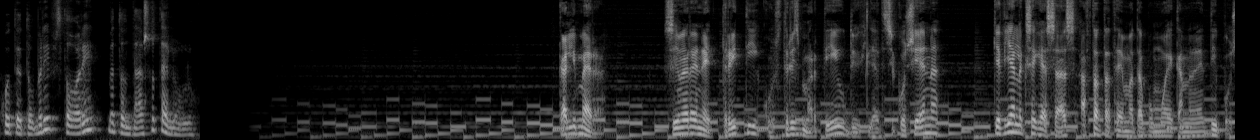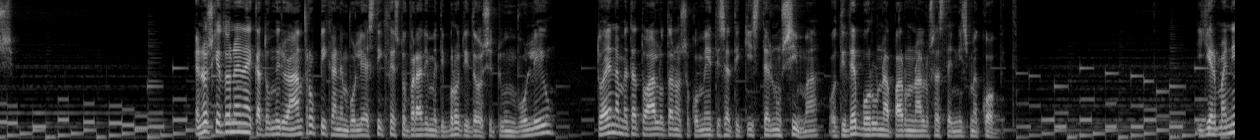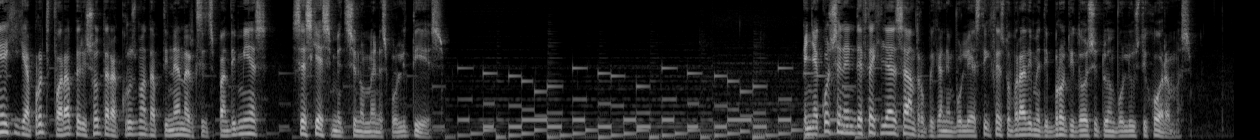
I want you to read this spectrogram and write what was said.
Ακούτε το Brief Story με τον Τάσο Τελούλου. Καλημέρα. Σήμερα είναι 3η 23 Μαρτίου 2021 και διάλεξα για σας αυτά τα θέματα που μου έκαναν εντύπωση. Ενώ σχεδόν ένα εκατομμύριο άνθρωποι είχαν εμβολιαστεί χθες το βράδυ με την πρώτη δόση του εμβολίου, το ένα μετά το άλλο τα νοσοκομεία της Αττικής στέλνουν σήμα ότι δεν μπορούν να πάρουν άλλους ασθενείς με COVID. Η Γερμανία έχει για πρώτη φορά περισσότερα κρούσματα από την έναρξη της πανδημίας σε σχέση με τις Ηνωμένες Πολιτείες. 997.000 άνθρωποι είχαν εμβολιαστεί χθες το βράδυ με την πρώτη δόση του εμβολίου στη χώρα μας.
